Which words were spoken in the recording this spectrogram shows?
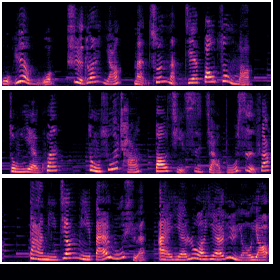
五月五是端阳，满村满街包粽忙，粽叶宽。粽缩长，包起四角不四方。大米江米白如雪，艾叶落叶绿油油。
